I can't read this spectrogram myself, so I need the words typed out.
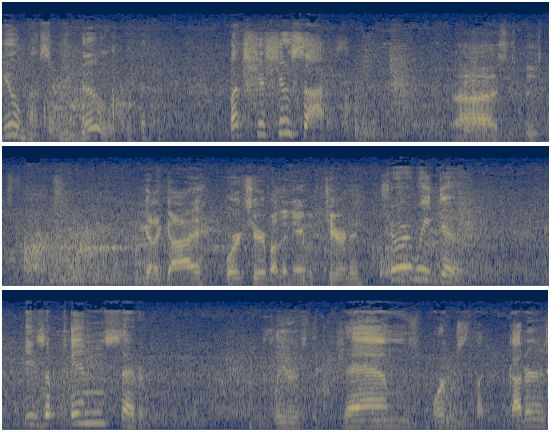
You must be new. What's your shoe size? Ah, this is business for us. You got a guy works here by the name of Tiernan? Sure we do. He's a pin setter. Clears the jams, works the gutters.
